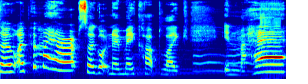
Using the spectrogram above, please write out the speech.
So I put my hair up so I got no makeup like in my hair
